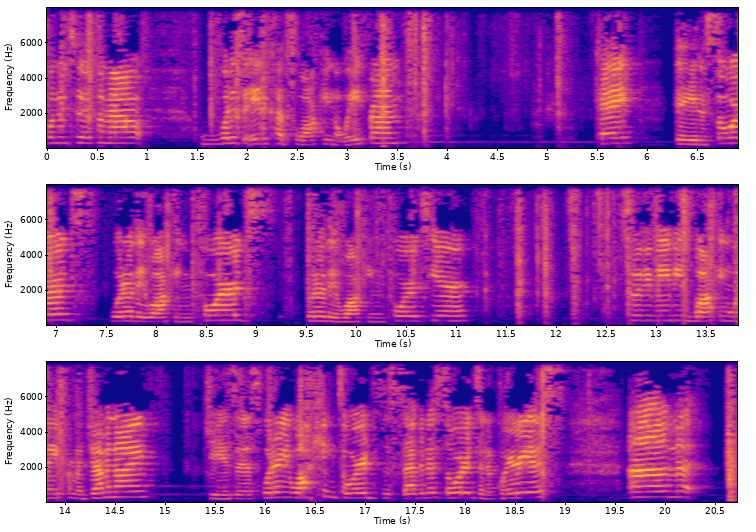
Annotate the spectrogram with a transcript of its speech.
wanted to come out. What is the Eight of Cups walking away from? Okay, the Eight of Swords. What are they walking towards? What are they walking towards here? Some of you may be walking away from a Gemini. Jesus, what are you walking towards? The Seven of Swords and Aquarius. Um,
